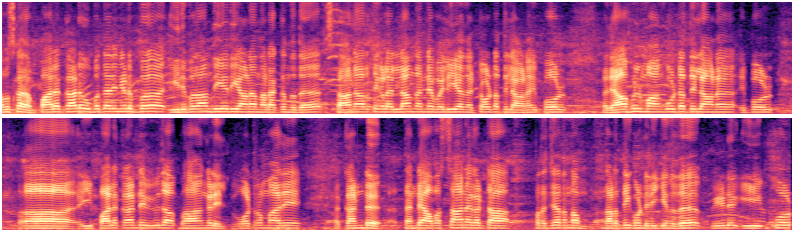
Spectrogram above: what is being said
നമസ്കാരം. പാലക്കാട് ഉപതെരഞ്ഞെടുപ്പ് ഇരുപതാം തീയതിയാണ് നടക്കുന്നത്. സ്ഥാനാർത്ഥികളെല്ലാം തന്നെ വലിയ നെട്ടോട്ടത്തിലാണ്. ഇപ്പോൾ രാഹുൽ മാങ്കൂട്ടത്തിലാണ് ഇപ്പോൾ ഈ പാലക്കാടിന്റെ വിവിധ ഭാഗങ്ങളിൽ വോട്ടർമാരെ കണ്ട് തന്റെ അവസാനഘട്ട പ്രചരണം നടത്തിക്കൊണ്ടിരിക്കുന്നത്. വീട് ഇപ്പോൾ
